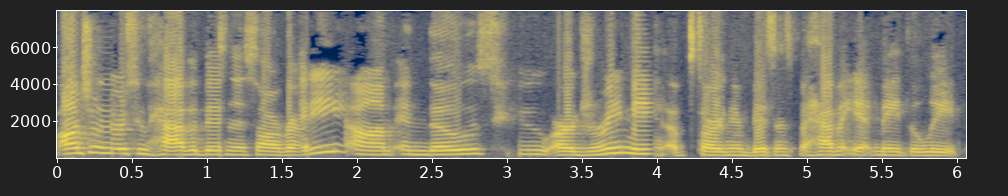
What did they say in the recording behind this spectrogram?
entrepreneurs who have a business already, um, and those who are dreaming of starting their business but haven't yet made the leap.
